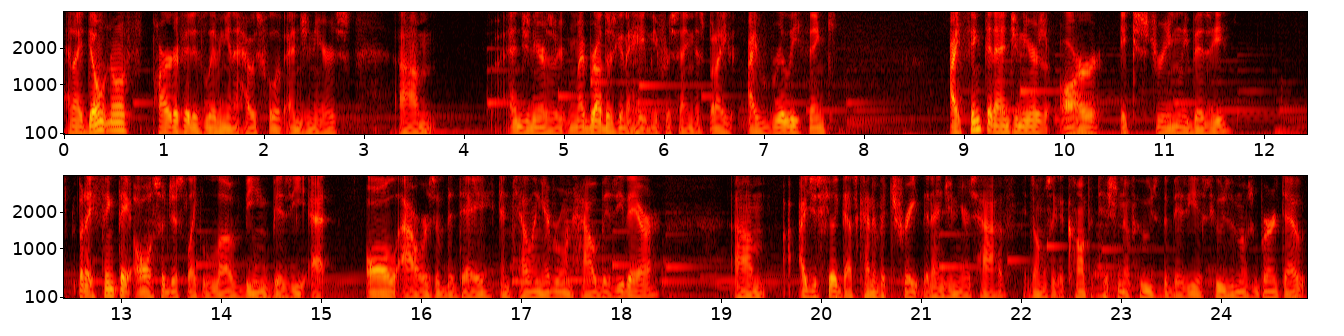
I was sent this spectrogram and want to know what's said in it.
And I don't know if part of it is living in a house full of engineers. Um, engineers are, my brother's gonna hate me for saying this, but I, I really think, I think that engineers are extremely busy, but I think they also just like love being busy at all hours of the day and telling everyone how busy they are. Um, I just feel like that's kind of a trait that engineers have. It's almost like a competition of who's the busiest, who's the most burnt out.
